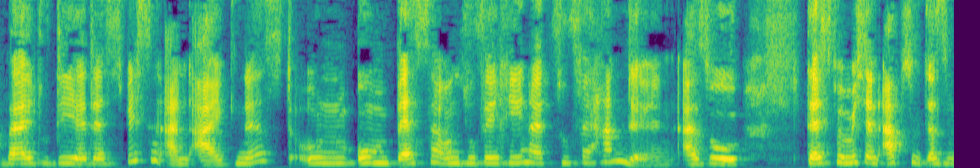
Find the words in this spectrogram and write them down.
weil du dir das Wissen aneignest, um, um besser und souveräner zu verhandeln. Also das ist für mich ein absolut, also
